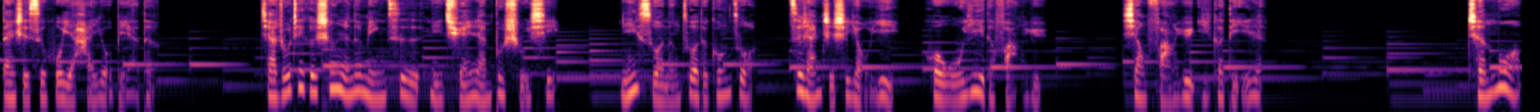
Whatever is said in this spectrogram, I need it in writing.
但是似乎也还有别的。假如这个生人的名字你全然不熟悉，你所能做的工作，自然只是有意或无意的防御，像防御一个敌人。沉默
